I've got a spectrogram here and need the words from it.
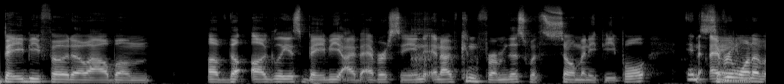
baby photo album of the ugliest baby I've ever seen, and I've confirmed this with so many people. And Same. every one of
